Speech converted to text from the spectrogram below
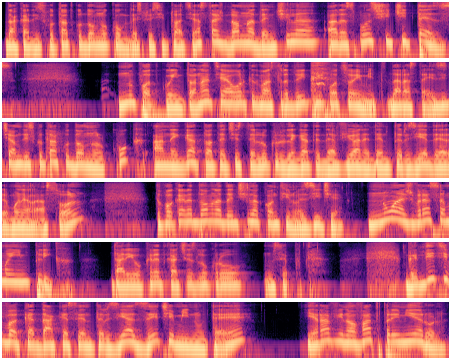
dacă a discutat cu domnul Cuc despre situația asta și doamna Dăncilă a răspuns și citez. Nu pot cu intonația, oricât m-am străduit, nu pot să o imit. Dar asta e. Zice, am discutat cu domnul Cook, a negat toate aceste lucruri legate de avioane, de întârzie, de rămâne la sol, după care doamna Dăncilă continuă. Zice, nu aș vrea să mă implic dar eu cred că acest lucru nu se putea. Gândiți-vă că dacă se întârzia 10 minute, era vinovat premierul.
